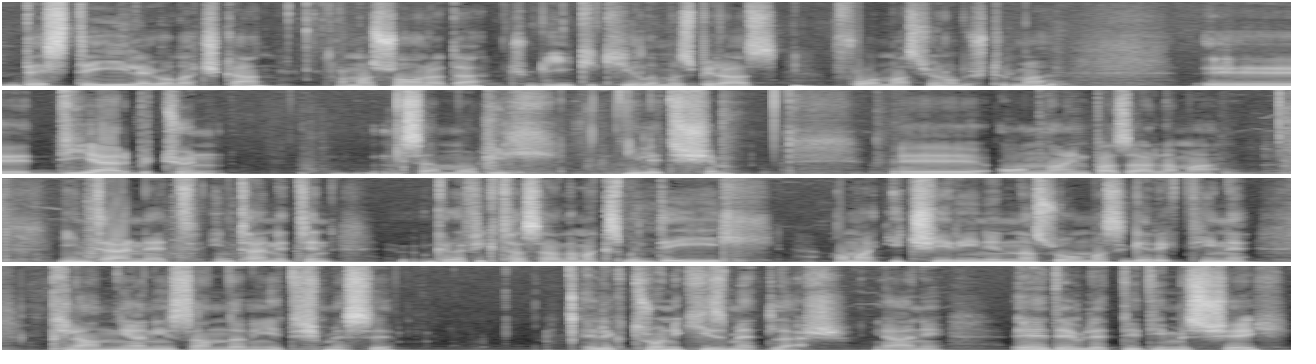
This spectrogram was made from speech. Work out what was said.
desteğiyle yola çıkan ama sonra da çünkü ilk iki yılımız biraz formasyon oluşturma diğer bütün mesela mobil iletişim e, online pazarlama, internet, internetin grafik tasarlama kısmı değil ama içeriğinin nasıl olması gerektiğini planlayan insanların yetişmesi, elektronik hizmetler yani e-devlet dediğimiz şey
